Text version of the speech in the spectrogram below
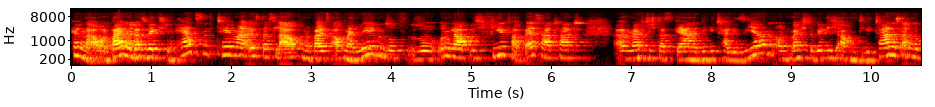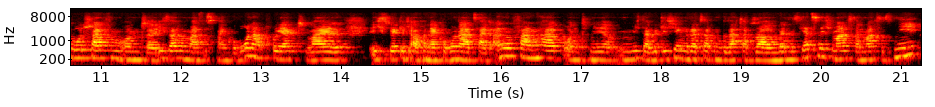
Genau, und weil mir das wirklich ein Herzensthema ist, das Laufen, und weil es auch mein Leben so, so unglaublich viel verbessert hat, äh, möchte ich das gerne digitalisieren und möchte wirklich auch ein digitales Angebot schaffen. Und äh, ich sage mal, es ist mein Corona-Projekt, weil ich es wirklich auch in der Corona-Zeit angefangen habe und mir, mich da wirklich hingesetzt habe und gesagt habe, so, und wenn du es jetzt nicht machst, dann machst du es nie.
